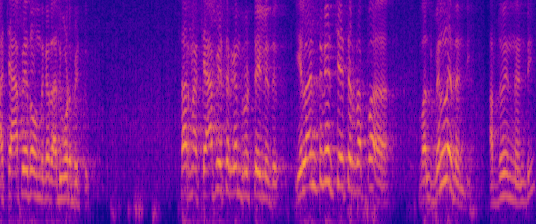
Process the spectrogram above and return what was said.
ఆ చేప ఏదో ఉంది కదా అది కూడా పెట్టు. సార్ నా చేప వేసారు కానీ రొట్టె వేయలేదు ఇలాంటివే చేశారు తప్ప వాళ్ళు వినలేదండి. అర్థమైందండి?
